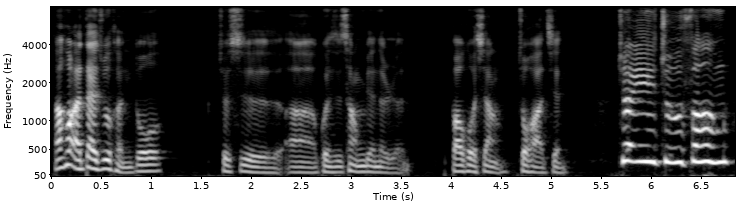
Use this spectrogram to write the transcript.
他后来带出很多，就是呃滚石唱片的人，包括像周华健，追逐风，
